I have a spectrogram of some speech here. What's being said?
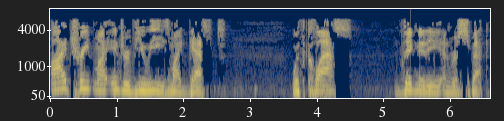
I treat my interviewees, my guests, with class, dignity, and respect.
